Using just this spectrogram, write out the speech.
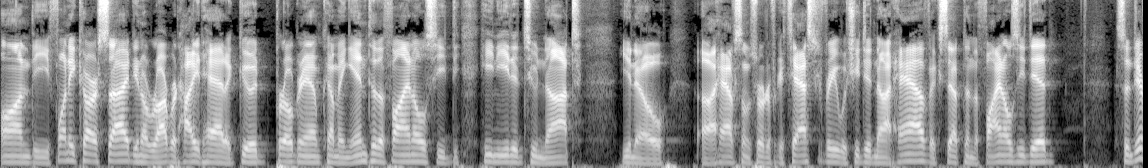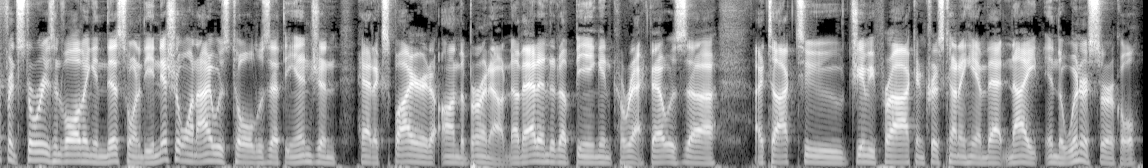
On the funny car side, you know Robert Hight had a good program coming into the finals. He he needed to not, you know, uh, have some sort of catastrophe, which he did not have, except in the finals he did some different stories involving in this one. The initial one I was told was that the engine had expired on the burnout. Now that ended up being incorrect. That was uh, I talked to Jimmy Prock and Chris Cunningham that night in the winner's circle,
